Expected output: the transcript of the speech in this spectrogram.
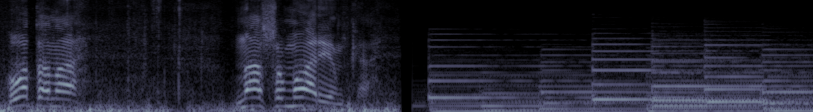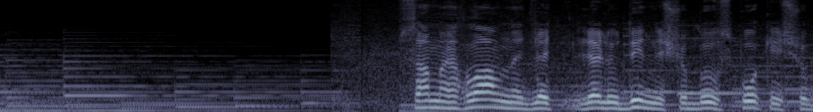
Вот она, наша Маринка. Саме головне для, для людини, щоб був спокій, щоб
